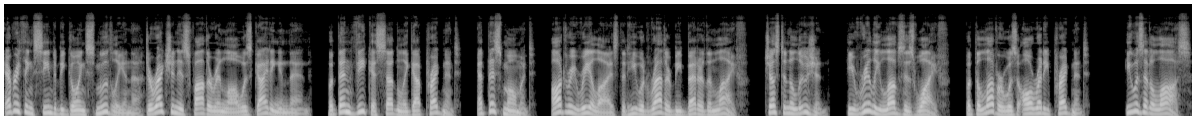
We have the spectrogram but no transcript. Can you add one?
Everything seemed to be going smoothly in the direction his father in law was guiding him then. But then Vika suddenly got pregnant. At this moment, Audrey realized that he would rather be better than life. Just an illusion. He really loves his wife, but the lover was already pregnant. He was at a loss.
